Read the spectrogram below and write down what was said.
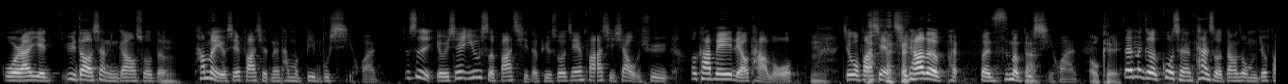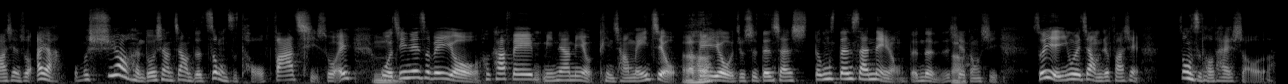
果然也遇到像您刚刚说的，他们有些发起的东西他们并不喜欢。就是有一些 user 发起的，比如说今天发起下午去喝咖啡聊塔罗，嗯，结果发现其他的粉粉丝们不喜欢。OK，在那个过程探索当中，我们就发现说，哎呀，我们需要很多像这样的粽子头发起，说，哎，我今天这边有喝咖啡，明天那边有品尝美酒，那边也有就是登山登登山内容等等这些东西。所以也因为这样，我们就发现粽子头太少了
